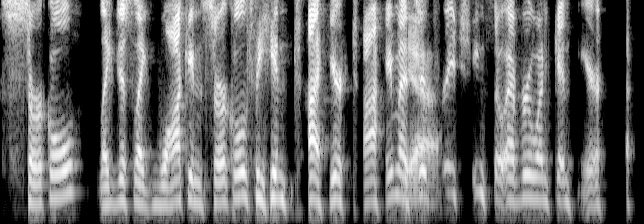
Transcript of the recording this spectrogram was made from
circle, like just like walk in circles the entire time as Yeah. you're preaching, so everyone can hear.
